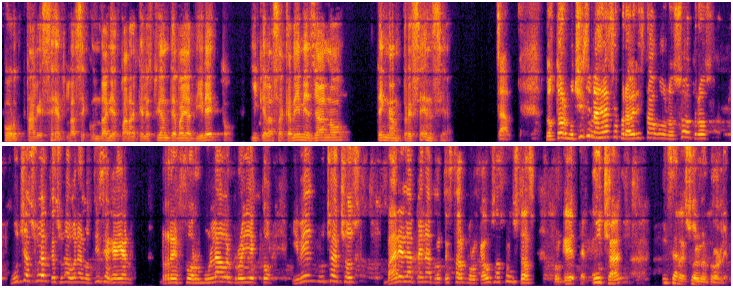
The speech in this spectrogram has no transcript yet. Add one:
Fortalecer la secundaria para que el estudiante vaya directo y que las academias ya no tengan presencia. Doctor, muchísimas gracias por haber estado con nosotros. Mucha suerte, es una buena noticia que hayan reformulado el proyecto. Y ven, muchachos, vale la pena protestar por causas justas porque te escuchan y se resuelve el problema.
